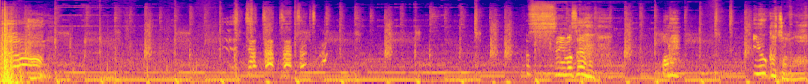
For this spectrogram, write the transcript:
あたたたたたすいません。あれ優香ちゃんは？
